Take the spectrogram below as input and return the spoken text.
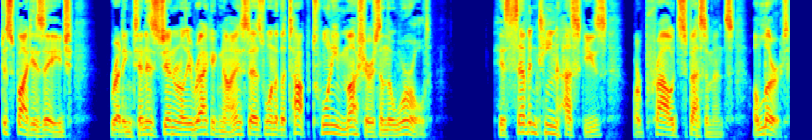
Despite his age, Redington is generally recognized as one of the top 20 mushers in the world. His 17 huskies are proud specimens, alert,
